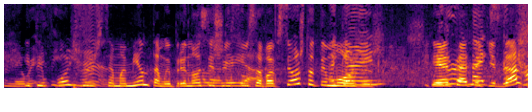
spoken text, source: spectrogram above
и ты пользуешься моментом и приносишь Иисуса во все, что ты можешь. И опять-таки, даже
